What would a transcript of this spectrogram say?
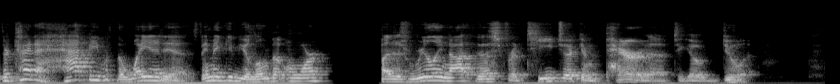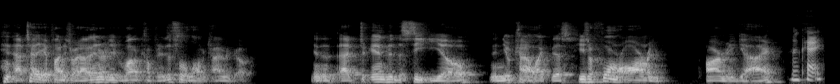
they're kind of happy with the way it is. They may give you a little bit more, but it's really not this strategic imperative to go do it. And I'll tell you a funny story. I interviewed one company, this was a long time ago. And I interviewed the CEO, and you're kind of like this. He's a former Army Army guy. Okay.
